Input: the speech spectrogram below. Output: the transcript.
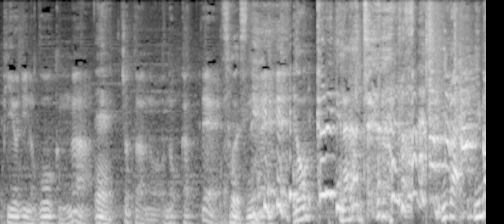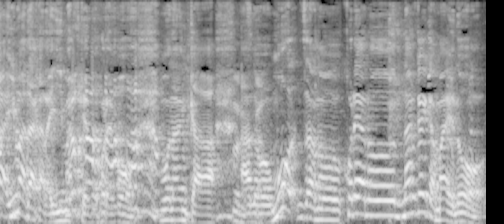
POD のゴー君がええ。ちょっとあの乗っかって、そうですね。乗っかれてなかった。今今今だから言いますけどこれも。う もうなんかあのもうあのこれあの何回か前の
